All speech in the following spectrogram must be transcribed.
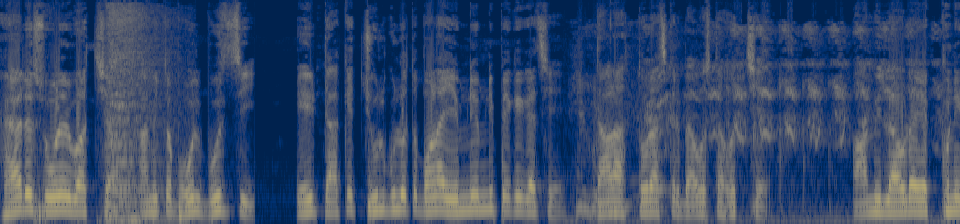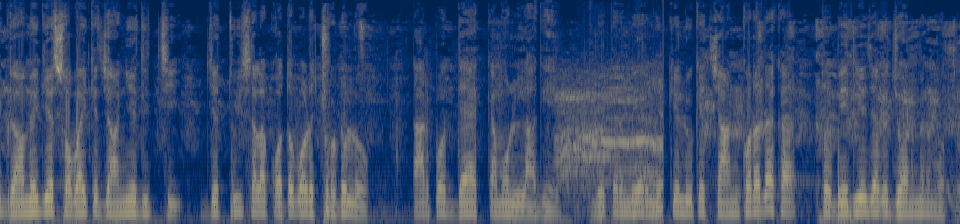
হ্যাঁ রে সোরের বাচ্চা আমি তো ভুল বুঝছি। এই টাকের চুলগুলো তো বাড়া এমনি এমনি পেকে গেছে। দাঁড়া তোর আজকের ব্যবস্থা হচ্ছে। আমি লাউডা এক্ষুনি গ্রামে গিয়ে সবাইকে জানিয়ে দিচ্ছি যে তুই শালা কত বড় ছোট লোক। তারপর দেখ কেমন লাগে। লোকের মেয়ের লুকে লুকে চান করা দেখা তো বেরিয়ে যাবে জন্মের মতো।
